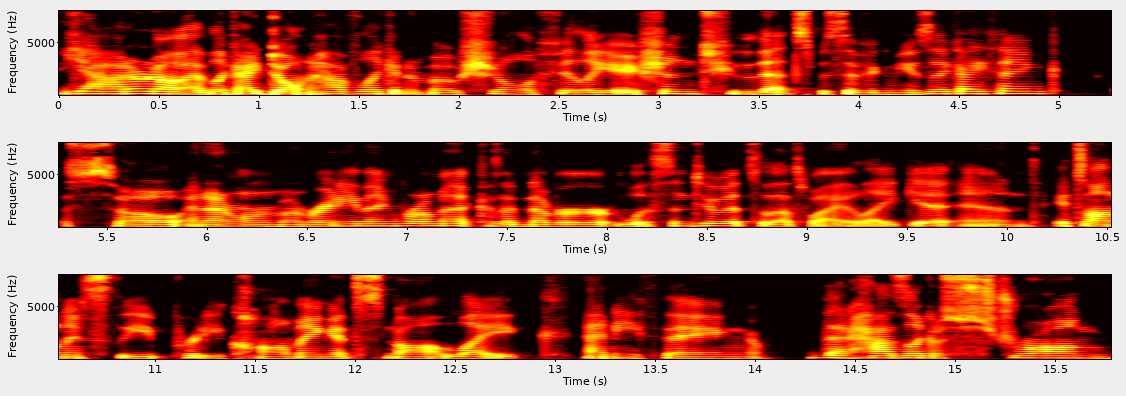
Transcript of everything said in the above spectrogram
yeah, I don't know. I, like I don't have like an emotional affiliation to that specific music, I think. So, and I don't remember anything from it because I've never listened to it. So that's why I like it. And it's honestly pretty calming. It's not like anything that has like a strong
